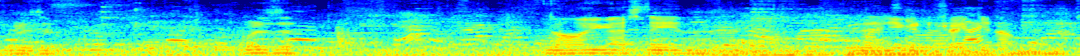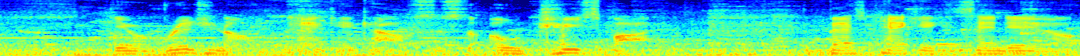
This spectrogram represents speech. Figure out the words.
What is it? What is it? No, you gotta stay in. there. And then you're gonna try to get up. The original Pancake House. This is the OG spot. The best pancake in San Diego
